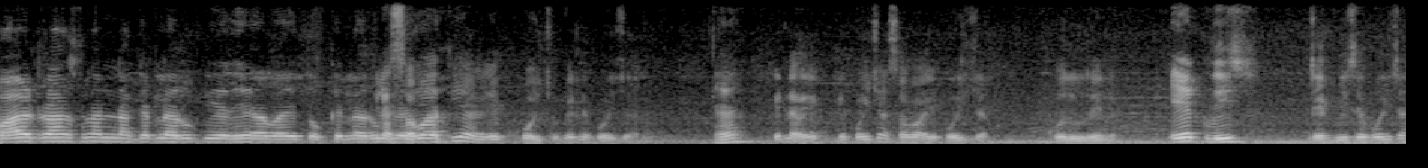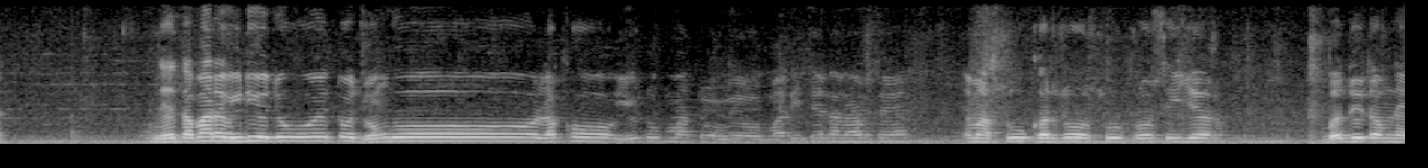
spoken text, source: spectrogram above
વાળ ટ્રાન્સપ્લાન્ટ ના કેટલા રૂપિયા થયા ભાઈ? તો કેટલા રૂપિયા સવા થયા? એક પહોંચો કેટલે પહોંચ્યા હે? કેટલા એક કે પહોંચ્યા સવા એ પહોંચ્યા બધું થઈને. એક વીસ એક વીસે પહોંચ્યા ને તમારે વીડિયો જોવો હોય તો જોંગો લખો યુટ્યુબમાં તો મારી ચેનલ આવશે. એમાં શું ખર્ચો શું પ્રોસિજર બધું તમને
